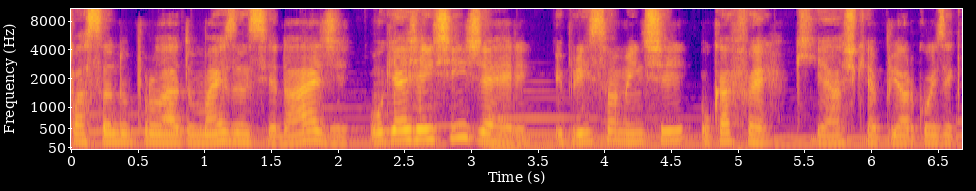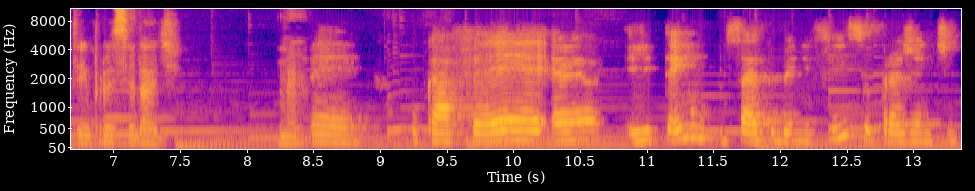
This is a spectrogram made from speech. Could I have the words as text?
passando para o lado mais da ansiedade, o que a gente ingere e principalmente o café, que acho que é a pior coisa que tem para ansiedade, né? É, o café é, ele tem um certo benefício para a gente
